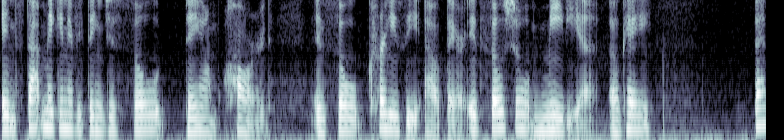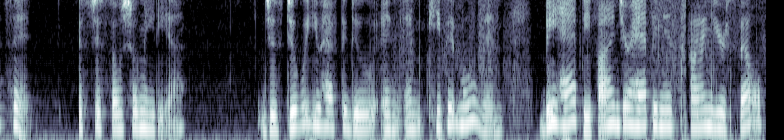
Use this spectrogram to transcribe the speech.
and stop making everything just so damn hard and so crazy out there. It's social media, okay? That's it. It's just social media. Just do what you have to do and, and keep it moving. Be happy. Find your happiness. Find yourself.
